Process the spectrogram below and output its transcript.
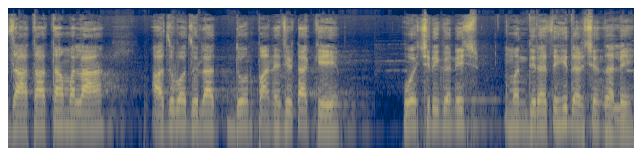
जाता आता मला आजूबाजूला दोन पाण्याचे टाके व श्री गणेश मंदिराचेही दर्शन झाले.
